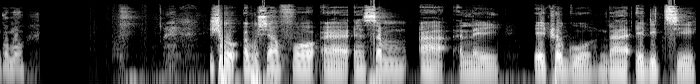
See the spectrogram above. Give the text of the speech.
nkɔmmɔ. Yo abusuafoɔ eh, nsɛm a yi ɛtwa guo na ɛde tie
